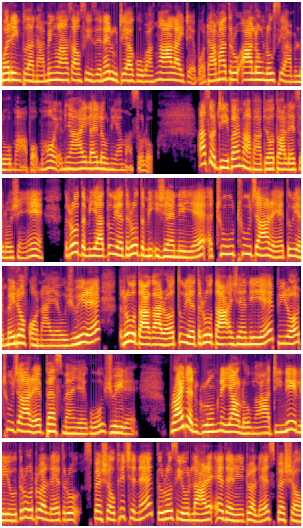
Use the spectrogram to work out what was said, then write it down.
wedding planner မင်္ဂလာဆောင်စီစဉ်တဲ့လူတယောက်ကိုပါငှားလိုက်တယ်ပေါ့ဒါမှသူတို့အားလုံးလုပ်စရာမလိုမှာပေါ့မဟုတ်ရင်အများကြီးလိုက်လုပ်နေရမှာဆိုလို့ အဲ့ဆိုဒီဘက်မှာဗာပြောသွားလဲဆိုလို့ရှိရင်သူတို့သမီးကသူ့ရဲ့သူတို့သမီးအရန်နေရဲ့အထူးထူးခြားတယ်သူ့ရဲ့ maid of honor ရဲ့ကိုရွေးတယ်သူတို့သားကတော့သူ့ရဲ့သူတို့သားအရန်နေရဲ့ပြီးတော့ထူးခြားတဲ့ best man ရဲ့ကိုရွေးတယ် bride and groom နှစ်ယောက်လုံးကဒီနေ့လေးကိုသူတို့အတွက်လဲသူတို့ special ဖြစ်ချင်တယ်သူတို့စီကိုလာတဲ့ဧည့်သည်တွေအတွက်လဲ special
